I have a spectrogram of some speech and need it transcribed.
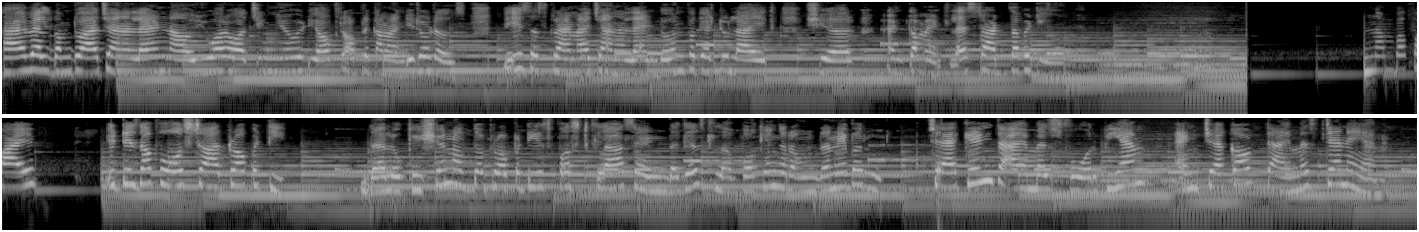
Hi, welcome to our channel and now you are watching new video of top recommended hotels. Please subscribe my channel and don't forget to like, share and comment. Let's start the video. Number 5. It is a 4-star property. The location of the property is first class and the guests love walking around the neighborhood. Check-in time is 4 p.m. and check-out time is 10 a.m.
